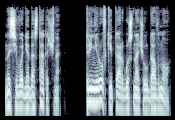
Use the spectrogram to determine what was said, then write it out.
на сегодня достаточно». Тренировки Таргус начал давно,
